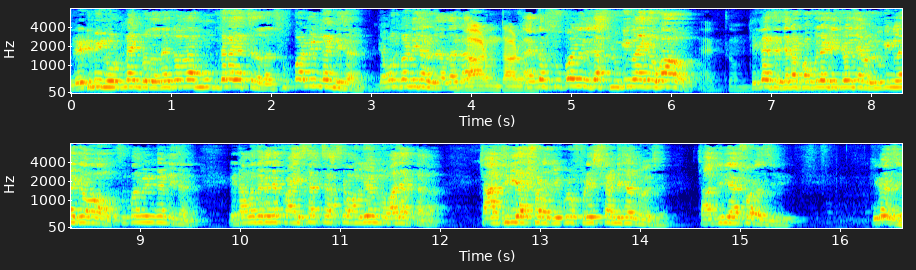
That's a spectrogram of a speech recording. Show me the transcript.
রেডমি নোট নাইন প্রো দাদা এটা দাদা মুখ দেখা যাচ্ছে দাদা। সুপার মিন কন্ডিশন কেমন কন্ডিশন দাদা? দারুণ দারুণ একদম super mint just looking like wow একদম। ঠিক আছে? যেটা পপুলারিটি চলছে looking like wow super mint condition এটা আমাদের কাছে প্রাইস থাকছে আজকে অনলি ন হাজার টাকা। চার জিবি একশো আঠাশ জিবি পুরো ফ্রেশ কন্ডিশন রয়েছে। চার জিবি একশো আঠাশ জিবি ঠিক আছে?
